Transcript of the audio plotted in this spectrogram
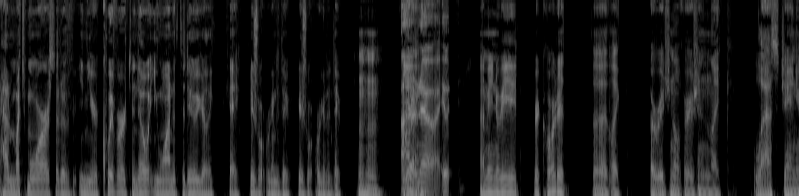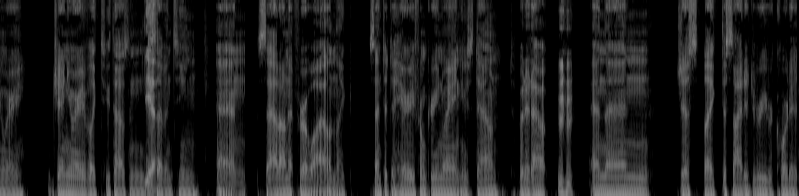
had much more sort of in your quiver to know what you wanted to do. You're like, okay, here's what we're going to do. Here's what we're going to do. hmm I don't know. It, I mean, we recorded the like original version like last January, January of like 2017, and sat on it for a while and like sent it to Harry from Greenway, and he was down to put it out, and then just like decided to re-record it,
